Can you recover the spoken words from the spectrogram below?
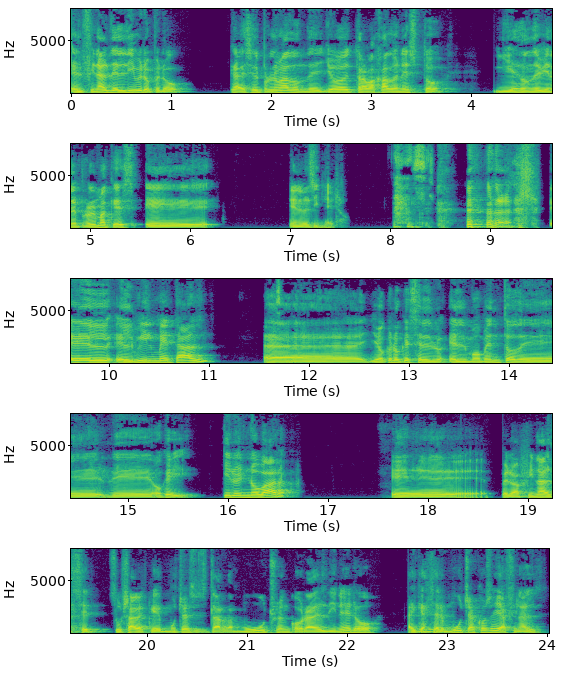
el final del libro, pero es el problema donde yo he trabajado en esto y es donde viene el problema, que es eh, en el dinero. el, el bill metal eh, yo creo que es el, momento de, ok, quiero innovar, eh, pero al final tú sabes que muchas veces se tarda mucho en cobrar el dinero, hay que hacer muchas cosas y al final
